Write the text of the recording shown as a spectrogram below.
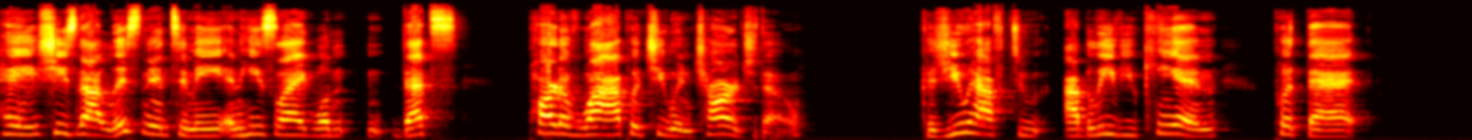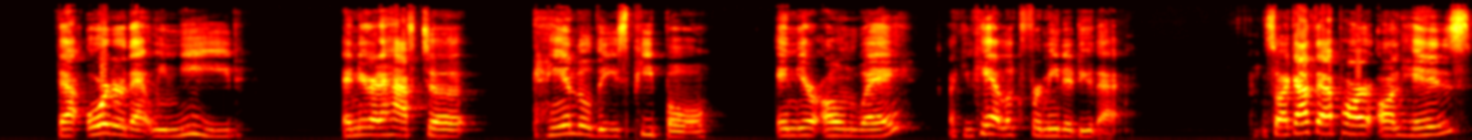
Hey, she's not listening to me. And he's like, well, that's part of why I put you in charge though. Cause you have to, I believe you can put that, that order that we need. And you're going to have to handle these people in your own way. Like you can't look for me to do that. So I got that part on his,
